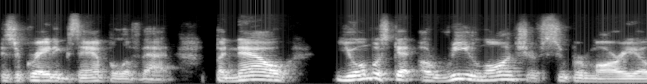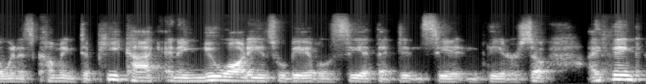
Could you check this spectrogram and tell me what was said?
is a great example of that. But now you almost get a relaunch of Super Mario when it's coming to Peacock, and a new audience will be able to see it that didn't see it in theater. So I think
